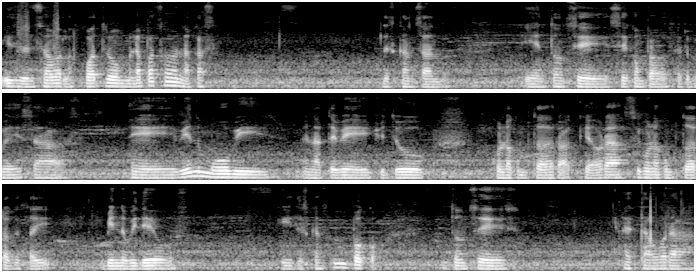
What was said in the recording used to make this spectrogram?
y desde el sábado a las 4 me la he pasado en la casa descansando. Y entonces he comprado cervezas, eh, viendo movies en la TV, YouTube, con la computadora, que ahora sigo con la computadora que está ahí, viendo videos y descansando un poco. Entonces a esta hora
